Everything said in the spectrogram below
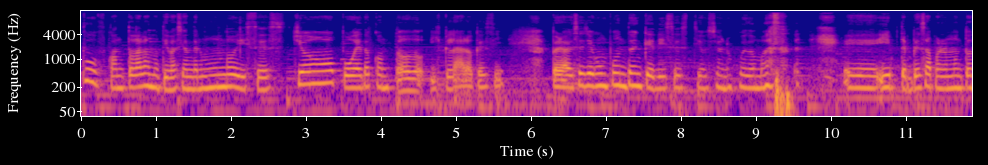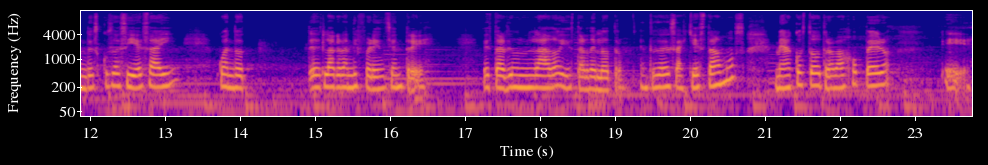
puff, con toda la motivación del mundo dices, yo puedo con todo. Y claro que sí. Pero a veces llega un punto en que dices, Dios, ya no puedo más. Eh, y te empieza a poner un montón de excusas. Y es ahí cuando es la gran diferencia entre estar de un lado y estar del otro. Entonces aquí estamos. Me ha costado trabajo, pero eh,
